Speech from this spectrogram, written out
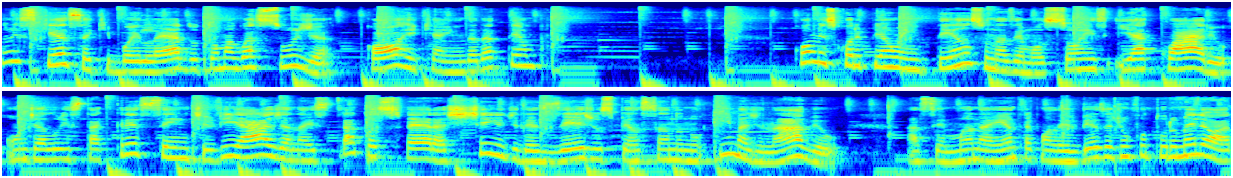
Não esqueça que boi lerdo toma água suja, corre que ainda dá tempo. Como escorpião é intenso nas emoções e aquário, onde a lua está crescente, viaja na estratosfera cheio de desejos pensando no imaginável, a semana entra com a leveza de um futuro melhor.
